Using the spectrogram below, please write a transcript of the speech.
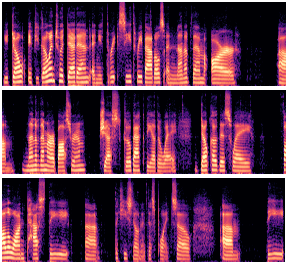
You don't, if you go into a dead end and you three, see three battles and none of them are, um, none of them are a boss room, just go back the other way. Don't go this way. Follow on past the, uh, the keystone at this point. So, um, the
